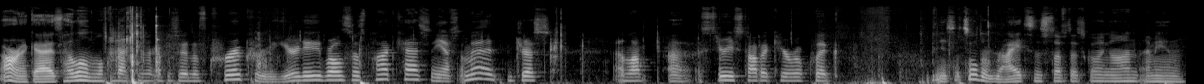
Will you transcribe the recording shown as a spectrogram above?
Alright, guys, hello and welcome back to another episode of Crow Crew, your daily Brawl Stars podcast. And yes, I'm going to address a, lot, uh, a serious topic here, real quick. Yes, that's all the riots and stuff that's going on. I mean,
